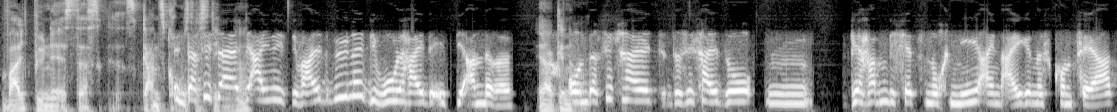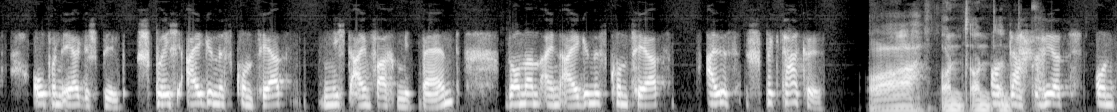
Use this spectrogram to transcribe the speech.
Waldbühne ist das, das ganz große. Das ist Ding, äh, ne? die eine ist die Waldbühne, die Wuhlheide ist die andere. Ja, genau. Und das ist halt, das ist halt so, mh, wir haben bis jetzt noch nie ein eigenes Konzert Open Air gespielt. Sprich eigenes Konzert, nicht einfach mit Band, sondern ein eigenes Konzert als Spektakel. Oh, und, und, und das wird, und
